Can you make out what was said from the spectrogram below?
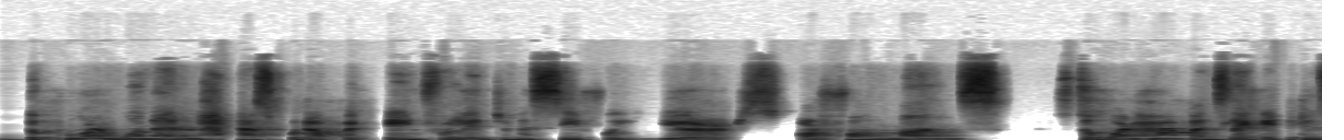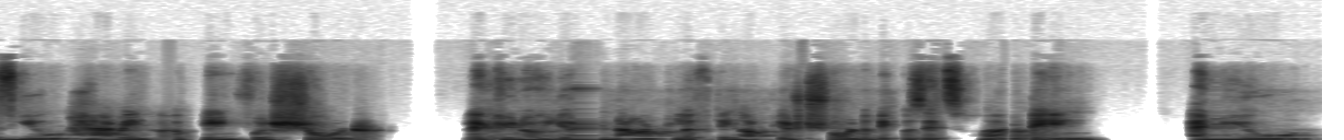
the poor woman has put up with painful intimacy for years or for months. So what happens? Like it is you having a painful shoulder. Like, you know, you're not lifting up your shoulder because it's hurting. and you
